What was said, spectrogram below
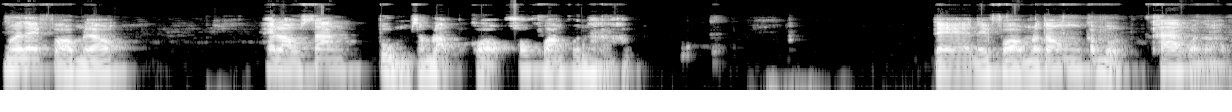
เมื่อได้ฟอร์มแล้ว ให้เราสร้างปุ่มสำหรับกรอกข้อความค้นหาครับ แต่ในฟอร์มเราต้องกำหนดค่าก่อนนะครับ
